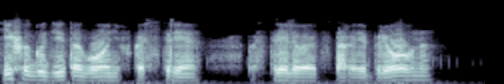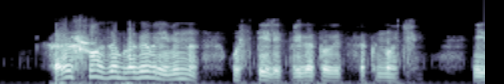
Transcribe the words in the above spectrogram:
Тихо гудит огонь в костре, постреливают старые бревна. Хорошо заблаговременно успели приготовиться к ночи и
